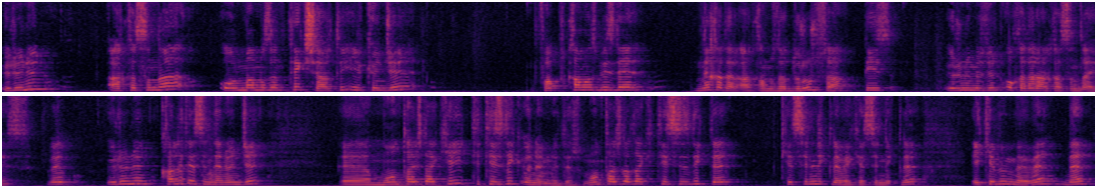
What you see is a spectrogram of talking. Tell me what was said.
Ürünün arkasında olmamızın tek şartı ilk önce fabrikamız bizde ne kadar arkamızda durursa biz ürünümüzün o kadar arkasındayız. Ve ürünün kalitesinden önce e, montajdaki titizlik önemlidir. Montajlardaki titizlik de kesinlikle ve kesinlikle ekibim ve ben, ben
